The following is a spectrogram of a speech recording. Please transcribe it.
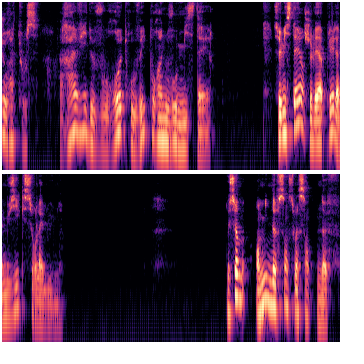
Bonjour à tous, ravi de vous retrouver pour un nouveau mystère. Ce mystère, je l'ai appelé la musique sur la Lune. Nous sommes en 1969.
